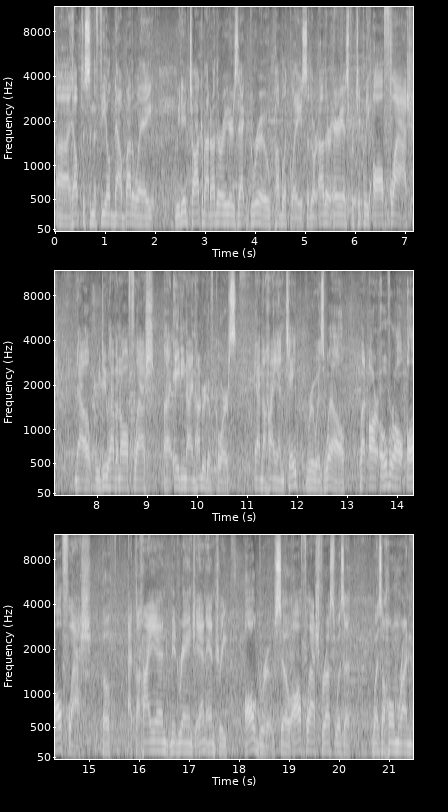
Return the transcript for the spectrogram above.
uh, helped us in the field. Now, by the way, we did talk about other areas that grew publicly, so there were other areas, particularly all flash. Now, we do have an all flash uh, 8900, of course, and the high-end tape grew as well, but our overall all flash, both at the high end, mid-range, and entry, all grew. So all flash for us was a, was a home run.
